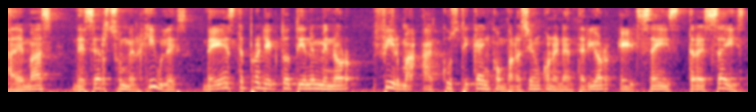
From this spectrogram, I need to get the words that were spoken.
Además de ser sumergibles, de este proyecto tiene menor firma acústica en comparación con el anterior, el 636,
